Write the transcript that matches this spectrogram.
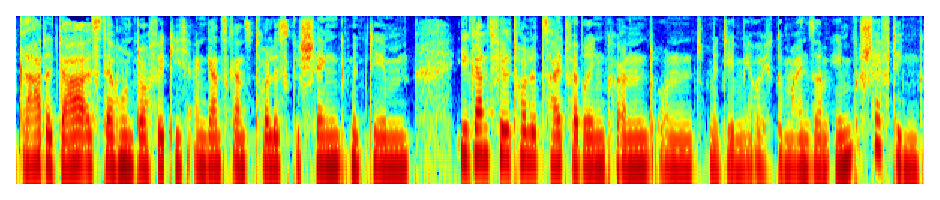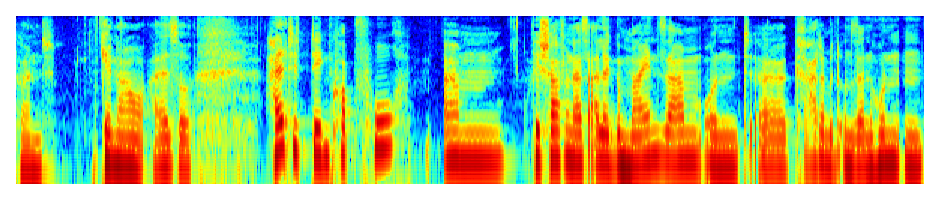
gerade da ist der Hund doch wirklich ein ganz, ganz tolles Geschenk, mit dem ihr ganz viel tolle Zeit verbringen könnt und mit dem ihr euch gemeinsam eben beschäftigen könnt. Genau, also haltet den Kopf hoch. Ähm, wir schaffen das alle gemeinsam und äh, gerade mit unseren Hunden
